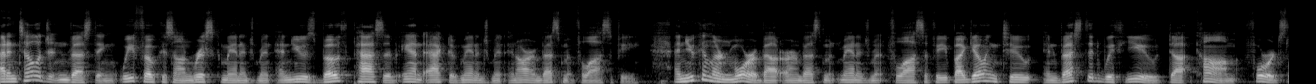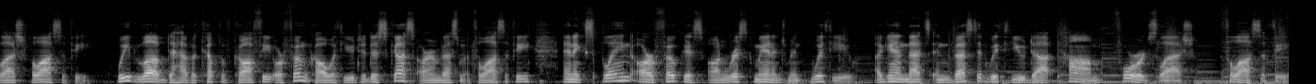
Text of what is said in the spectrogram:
At Intelligent Investing, we focus on risk management and use both passive and active management in our investment philosophy. And you can learn more about our investment management philosophy by going to investedwithyou.com forward slash philosophy. We'd love to have a cup of coffee or phone call with you to discuss our investment philosophy and explain our focus on risk management with you. Again, that's investedwithyou.com forward slash philosophy.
